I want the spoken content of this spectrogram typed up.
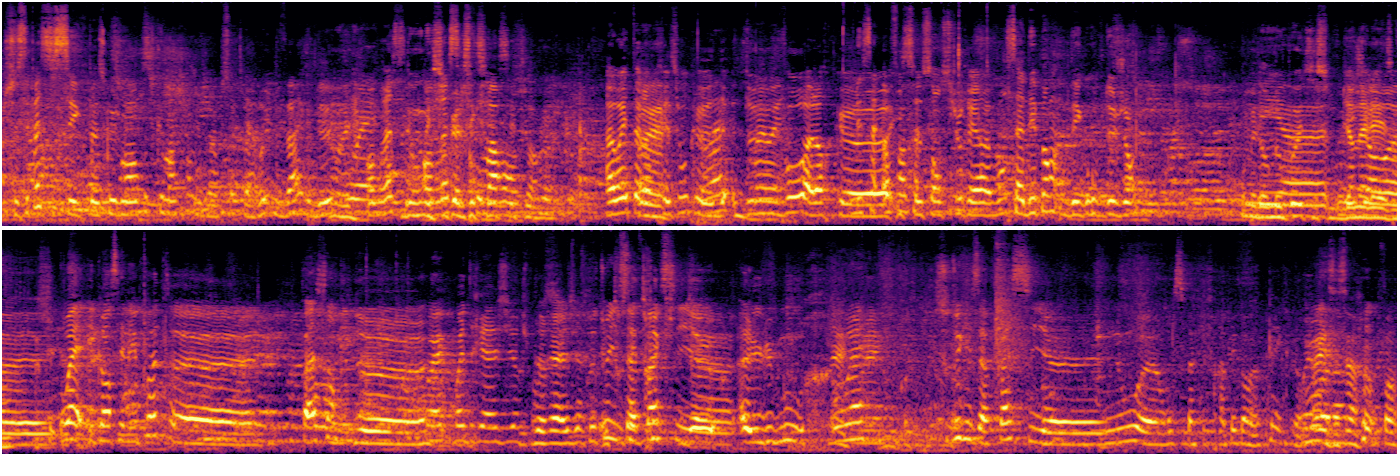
je sais pas si c'est parce que je me rends compte que maintenant j'ai l'impression qu'il y a une vague de en vrai c'est trop marrant. ah ouais t'as l'impression que de nouveau alors que ça, se censurait avant. ça dépend des groupes de gens. Mais dans nos potes ils sont bien à l'aise hein. euh, ouais et quand c'est les potes euh, pas simple de ouais, de réagir de réagir. Surtout ils savent pas si euh, l'humour. Ouais Surtout qu'ils savent pas si euh, nous, euh, on s'est pas fait frapper par notre mec. Genre. Ouais, c'est ça. enfin,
